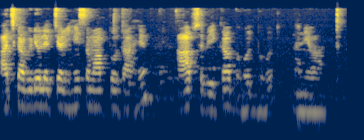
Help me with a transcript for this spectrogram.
आज का वीडियो लेक्चर यही समाप्त होता है। आप सभी का बहुत बहुत धन्यवाद।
